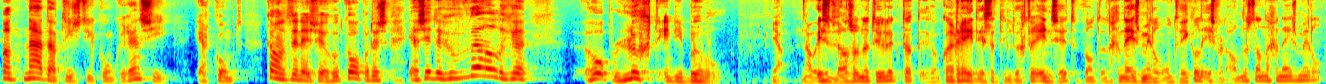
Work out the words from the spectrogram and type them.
Want nadat die, die concurrentie er komt, kan het ineens veel goedkoper. Dus er zit een geweldige hoop lucht in die bubbel. Ja, nou is het wel zo natuurlijk dat er ook een reden is dat die lucht erin zit. Want een geneesmiddel ontwikkelen is wat anders dan een geneesmiddel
